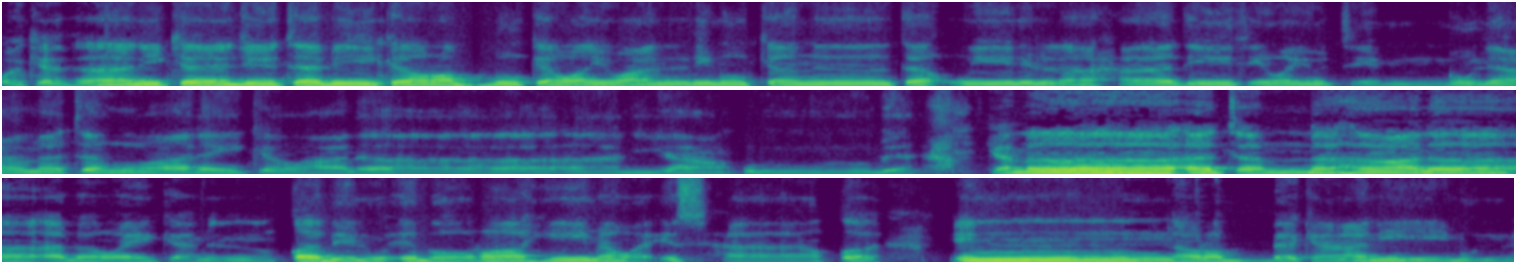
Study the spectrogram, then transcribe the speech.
وكذلك يجتبيك ربك ويعلمك من تأويل الأحاديث ويتم نعمته عليك وعلى آل يعقوب. كما أتمها على أبويك من قبل إبراهيم وإسحاق. إن ربك عليم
